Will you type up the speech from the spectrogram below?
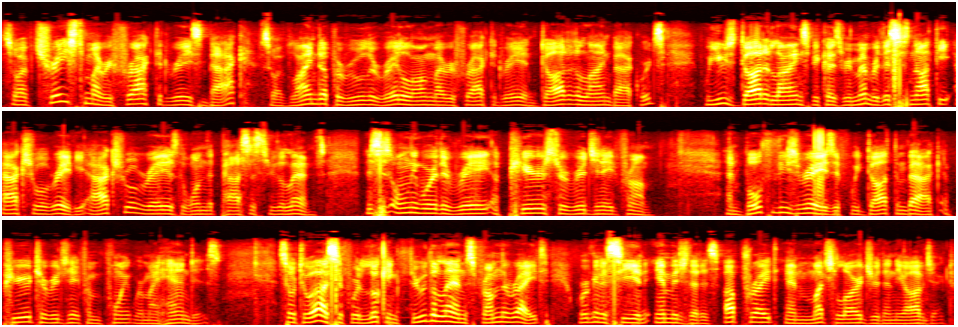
So I've traced my refracted rays back. So I've lined up a ruler right along my refracted ray and dotted a line backwards. We use dotted lines because remember this is not the actual ray. The actual ray is the one that passes through the lens. This is only where the ray appears to originate from. And both of these rays, if we dot them back, appear to originate from a point where my hand is. So to us, if we're looking through the lens from the right, we're going to see an image that is upright and much larger than the object.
